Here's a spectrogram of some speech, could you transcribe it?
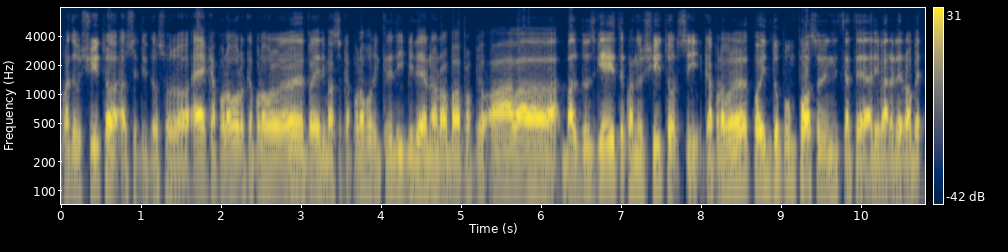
quando è uscito, ho sentito solo, eh, capolavoro, capolavoro, eh, poi è rimasto capolavoro incredibile, è una roba proprio, ah, va, va, va. Baldur's Gate, quando è uscito, sì, capolavoro, poi dopo un po' sono iniziate a arrivare le robe,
